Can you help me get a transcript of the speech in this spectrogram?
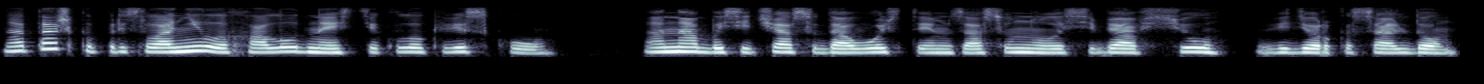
Наташка прислонила холодное стекло к виску. Она бы сейчас с удовольствием засунула себя всю в ведерко со льдом.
